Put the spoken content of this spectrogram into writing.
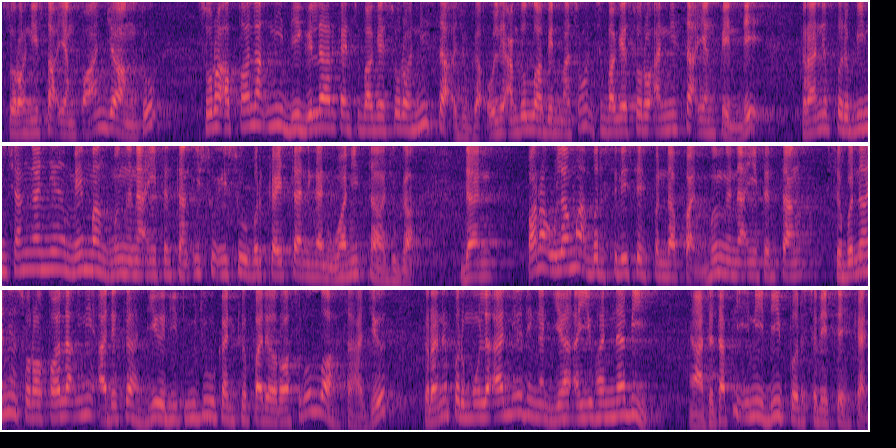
surah nisa yang panjang tu. Surah at-talaq ni digelarkan sebagai surah nisa juga oleh Abdullah bin Mas'ud sebagai surah an-nisa yang pendek kerana perbincangannya memang mengenai tentang isu-isu berkaitan dengan wanita juga. Dan para ulama berselisih pendapat mengenai tentang sebenarnya surah talak ini adakah dia ditujukan kepada Rasulullah sahaja? Kerana permulaan dia dengan ya ayuhan nabi. Ha, tetapi ini diperselisihkan.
